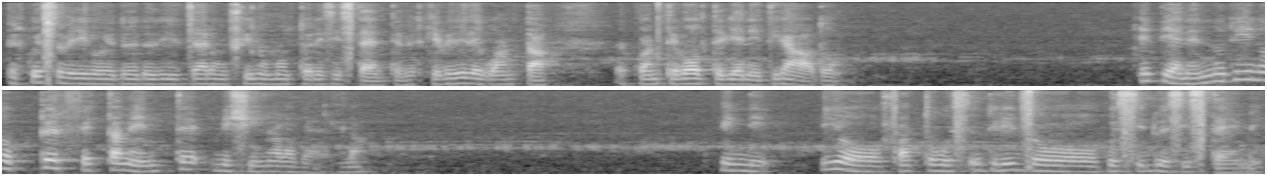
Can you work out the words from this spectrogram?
Per questo vi dico che dovete utilizzare un filo molto resistente perché vedete quanta, quante volte viene tirato. E viene il nodino perfettamente vicino alla perla. Quindi io ho fatto questo, utilizzo questi due sistemi.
